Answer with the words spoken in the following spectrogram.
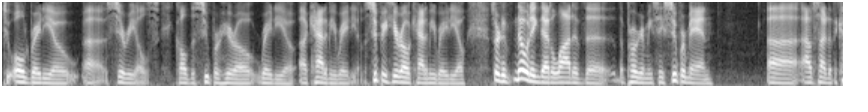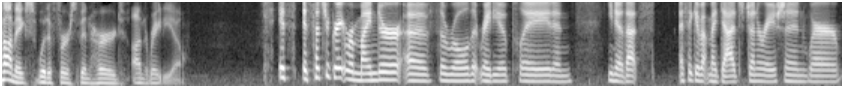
to old radio uh, serials called the Superhero Radio Academy Radio, the Superhero Academy Radio. Sort of noting that a lot of the the programming, say Superman, uh, outside of the comics, would have first been heard on the radio. It's it's such a great reminder of the role that radio played, and you know that's I think about my dad's generation where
